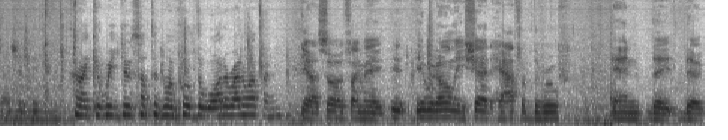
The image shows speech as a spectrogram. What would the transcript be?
that should be. All right, could we do something to improve the water runoff and Yeah, so if I may, it, it would only shed half of the roof, and the, the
